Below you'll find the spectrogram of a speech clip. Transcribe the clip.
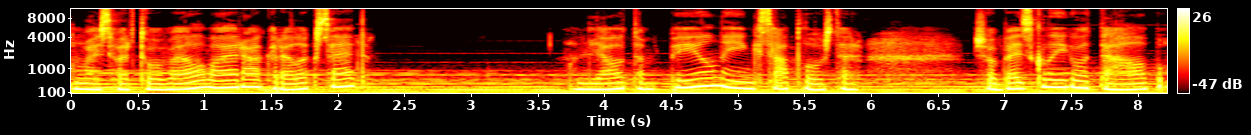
Vai es varu to vēl vairāk relaksēt, un ļaut tam pilnīgi saplūst ar šo bezgalīgo telpu,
